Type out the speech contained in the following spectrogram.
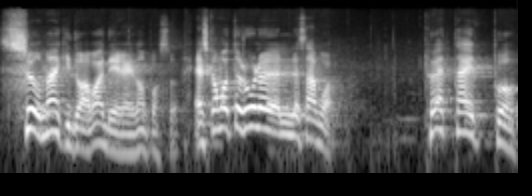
Sûrement qu'il doit avoir des raisons pour ça. Est-ce qu'on va toujours le, le savoir? Peut-être pas.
